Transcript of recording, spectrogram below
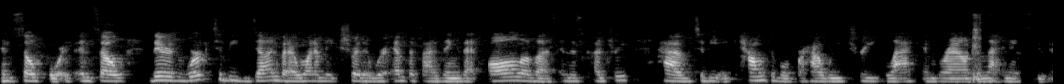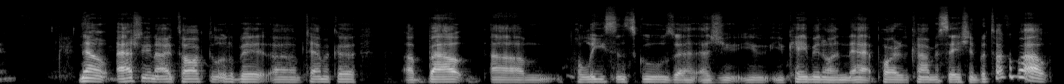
and so forth. And so there's work to be done, but I want to make sure that we're emphasizing that all of us in this country have to be accountable for how we treat Black and Brown and Latinx students. Now, Ashley and I talked a little bit, um, Tamika, about um, police and schools as you you you came in on that part of the conversation. But talk about,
